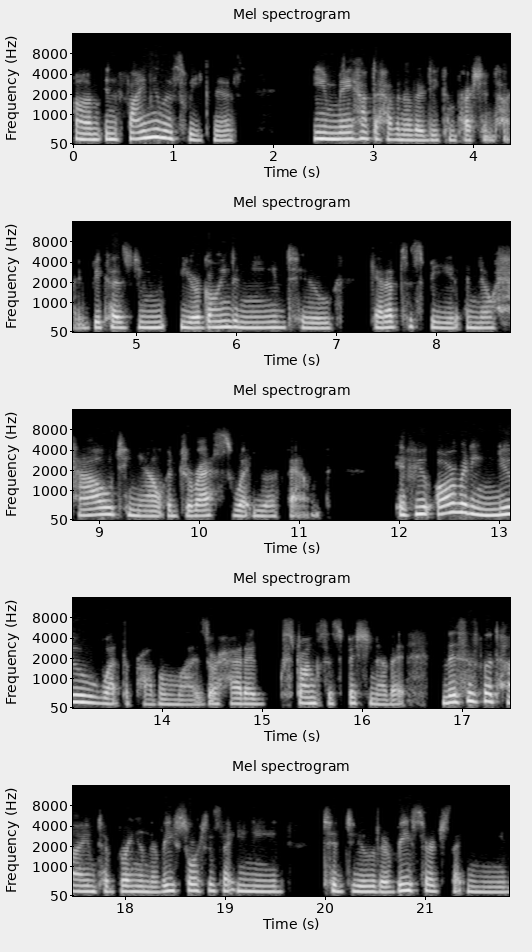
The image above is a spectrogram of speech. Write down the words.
Um, in finding this weakness, you may have to have another decompression time because you you're going to need to get up to speed and know how to now address what you have found. If you already knew what the problem was or had a strong suspicion of it, this is the time to bring in the resources that you need, to do the research that you need,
